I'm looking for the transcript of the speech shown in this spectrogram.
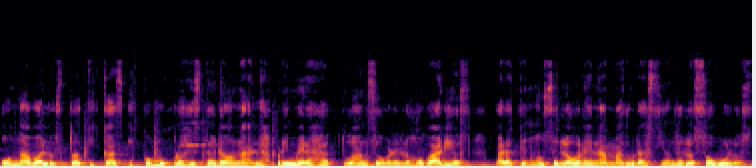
onabalostáticas y como progesterona. Las primeras actúan sobre los ovarios para que no se logre la maduración de los óvulos.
